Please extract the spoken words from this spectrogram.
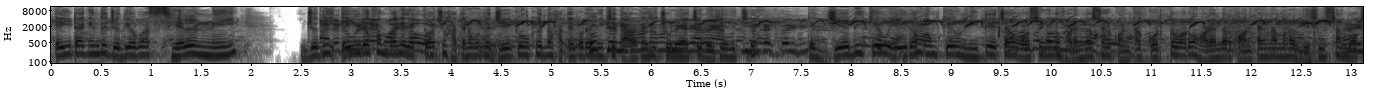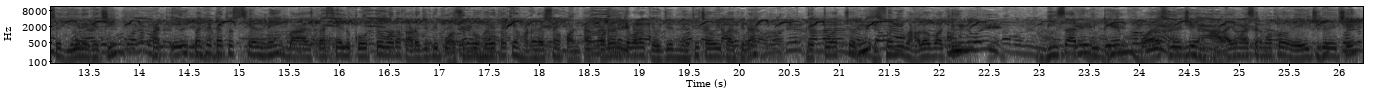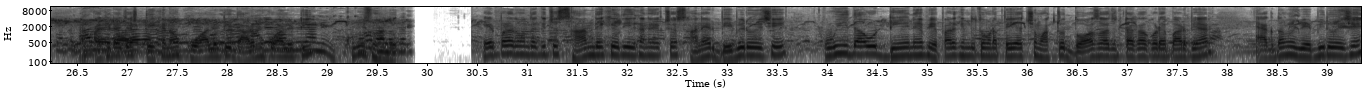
এইটা কিন্তু যদিও বা সেল নেই যদি এই রকম পাখি দেখতে পাচ্ছ হাতের মধ্যে যে কেউ কিন্তু হাতে করে নিচ্ছে তার কাছে চলে যাচ্ছে দেখিয়ে দিচ্ছে। তো যদি কেউ এইরকম কেউ নিতে চাও অবশ্যই কিন্তু হরেন্দার সঙ্গে কন্ট্যাক্ট করতে পারো। হরেন্দার কন্ট্যাক্ট নাম্বার ডিসক্রিপশন বক্সে দিয়ে রেখেছি। বাট এই পাখিটা তো সেল নেই বা এটা সেল করতে পারো কারও যদি পছন্দ হয়ে থাকে হরেন্দার সঙ্গে কন্ট্যাক্ট করে নিতে পারো। কেউ যদি নিতে চাও এই পাখিটা দেখতে পাচ্ছ ভীষণই ভালো পাখি। বিশাল টেম বয়স রয়েছে আড়াই মাসের মতো এজ রয়েছে আর পাখিটা জাস্ট দেখে নাও কোয়ালিটি দারুণ কোয়ালিটি খুবই সুন্দর। এরপরে তোমাদের কিছু সান দেখিয়ে দিই। এখানে দেখছ সানের বেবি রয়েছে। উইদাউট ডিএনএ পেপার কিন্তু তোমরা পেয়ে যাচ্ছ মাত্র দশ হাজার টাকা করে পার পেয়ার একদমই বেবি রয়েছে।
